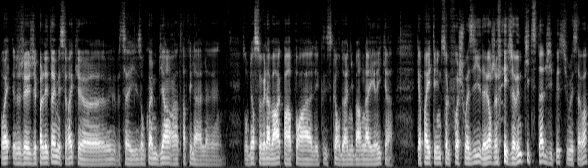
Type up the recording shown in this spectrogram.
Ouais, j'ai pas le détail, mais c'est vrai que euh, ça, ils ont quand même bien rattrapé la, la- Ils ont bien sauvé la baraque par rapport à les scores de Hannibal Lahiri qui a, qui pas été une seule fois choisi. D'ailleurs, j'avais, j'avais une petite stat, JP, si vous voulez savoir.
